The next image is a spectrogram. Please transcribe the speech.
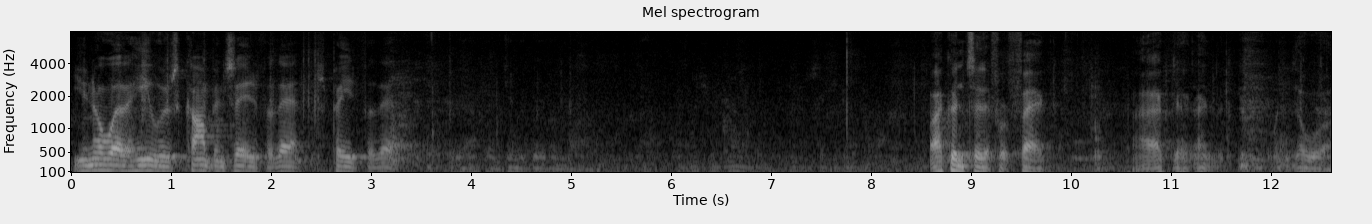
you know whether he was compensated for that, was paid for that? Yeah, I Jimmy gave him. Uh, I couldn't say that for a fact. I, I, I no. Uh,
